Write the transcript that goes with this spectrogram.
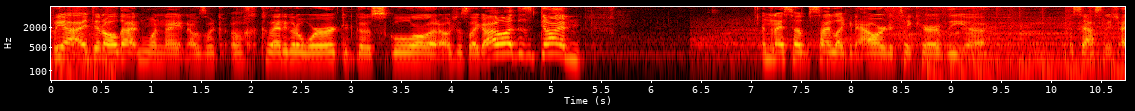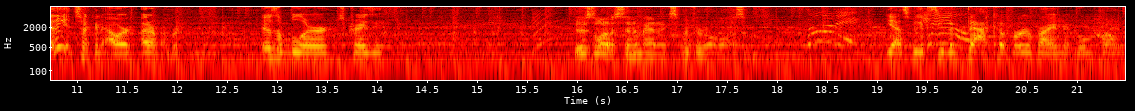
But yeah, I did all that in one night, and I was like, ugh, because I had to go to work and go to school, and all that. I was just like, I want this done! And then I set aside like an hour to take care of the uh, assassination. I think it took an hour. I don't remember. It was a blur. It was crazy. There's a lot of cinematics, but they're all awesome. Sonic! Yes, we get to see the back of Irvine at one point,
